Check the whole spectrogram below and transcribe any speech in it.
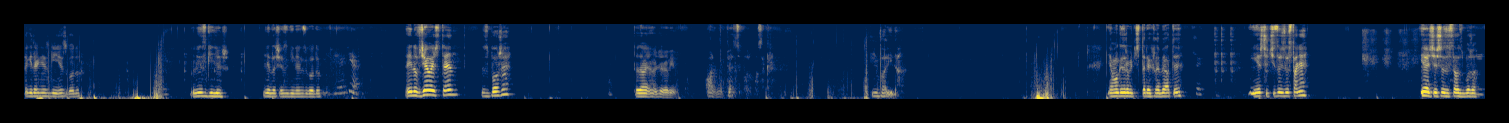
Tak i tak nie zginiesz z głodu. No nie zginiesz. Nie da się zginąć z głodu. Ej, no wziąłeś ten zboże? To dawaj, chodź, robimy. Ale mi plecy bolą, masakra. Inwalida. Ja mogę zrobić cztery chleby, a ty? Trzy. I jeszcze ci coś zostanie? Ile ci jeszcze zostało zboża? Nic.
